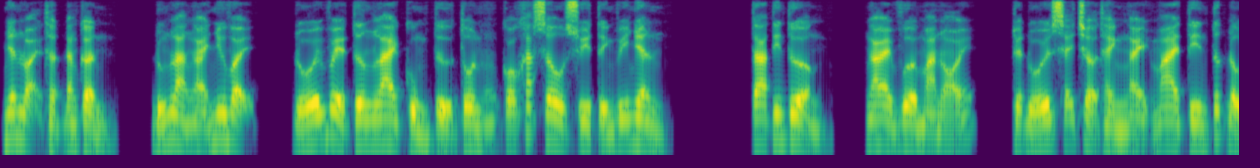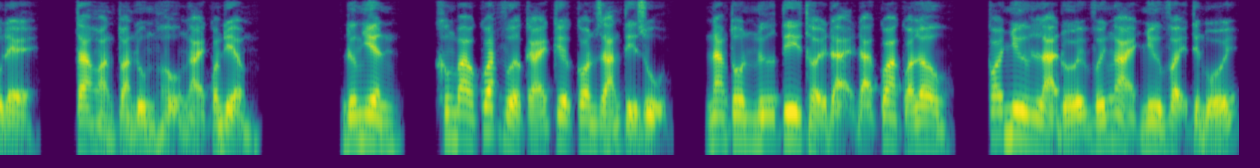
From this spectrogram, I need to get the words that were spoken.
nhân loại thật đang cần, đúng là ngài như vậy, đối về tương lai cùng tử tôn có khắc sâu suy tính vĩ nhân. Ta tin tưởng, ngài vừa mà nói tuyệt đối sẽ trở thành ngày mai tin tức đầu đề, ta hoàn toàn ủng hộ ngài quan điểm. Đương nhiên, không bao quát vừa cái kia con rán tỷ dụ, nam tôn nữ ti thời đại đã qua quá lâu, coi như là đối với ngài như vậy tiền bối,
